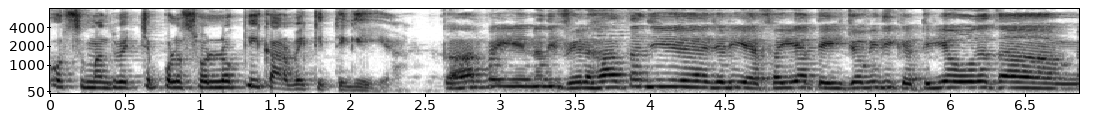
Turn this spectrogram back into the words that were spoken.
ਉਸ ਸੰਬੰਧ ਵਿੱਚ ਪੁਲਿਸ ਵੱਲੋਂ ਕੀ ਕਾਰਵਾਈ ਕੀਤੀ ਗਈ ਆ? ਕਾਰਵਾਈ ਇਹਨਾਂ ਦੀ ਫਿਲਹਾਲ ਤਾਂ ਜੀ ਇਹ ਜਿਹੜੀ ਐਫ ਆਈ ਆਰ 2324 ਦੀ ਕੱਟੀ ਆ ਉਹਦੇ ਤਾਂ ਮ,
